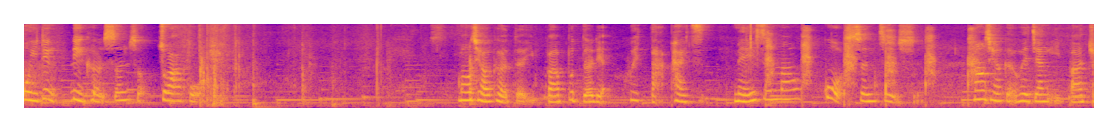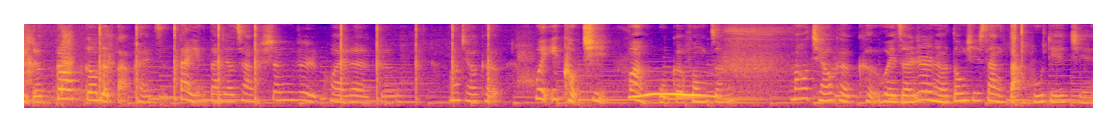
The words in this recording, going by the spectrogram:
我一定立刻伸手抓过去。”猫乔可的尾巴不得了，会打拍子。每一只猫过生日时，猫乔可会将尾巴举得高高的打拍子，带领大家唱生日快乐歌。猫乔可会一口气放五个风筝。猫乔可可会在任何东西上打蝴蝶结，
